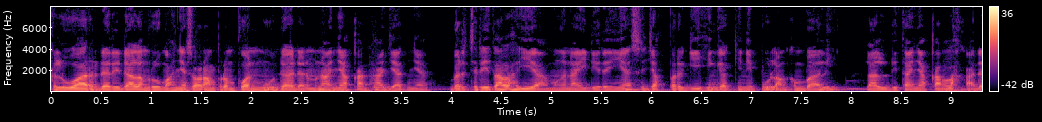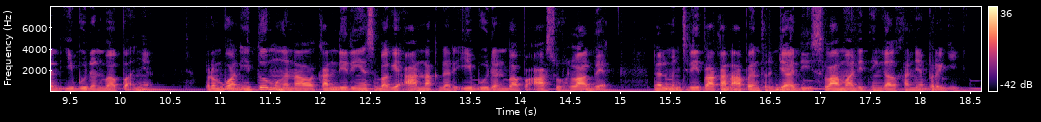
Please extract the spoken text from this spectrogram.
Keluar dari dalam rumahnya seorang perempuan muda dan menanyakan hajatnya. Berceritalah ia mengenai dirinya sejak pergi hingga kini pulang kembali, lalu ditanyakanlah keadaan ibu dan bapaknya. Perempuan itu mengenalkan dirinya sebagai anak dari ibu dan bapak asuh Labek dan menceritakan apa yang terjadi selama ditinggalkannya pergi.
